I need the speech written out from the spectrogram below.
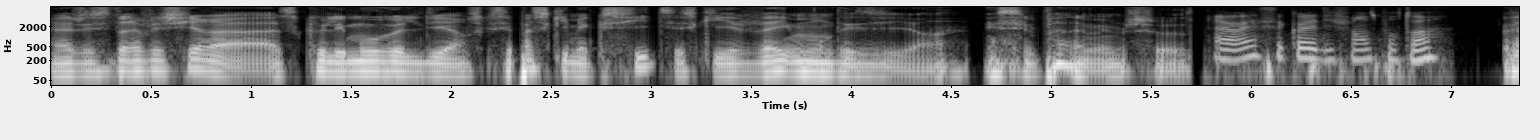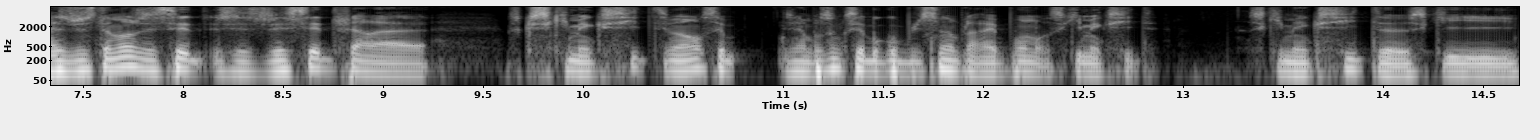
Euh, J'essaie de réfléchir à ce que les mots veulent dire, parce que c'est pas ce qui m'excite, c'est ce qui éveille mon désir, et c'est pas la même chose. Ah ouais, c'est quoi la différence pour toi? Bah, justement, j'essaie, de faire la. Parce que ce qui m'excite, c'est marrant, j'ai l'impression que c'est beaucoup plus simple à répondre. Ce qui m'excite, ce qui m'excite, euh, ce qui,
